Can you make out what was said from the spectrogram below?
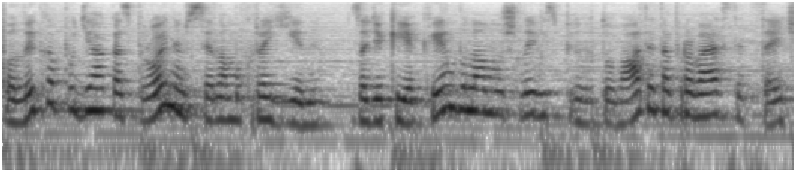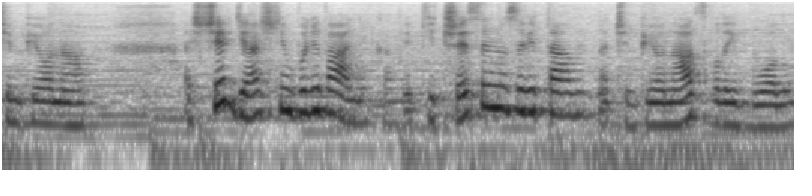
Велика подяка Збройним силам України, завдяки яким була можливість підготувати та провести цей чемпіонат. А ще вдячні вболівальникам, які чисельно завітали на чемпіонат з волейболу.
